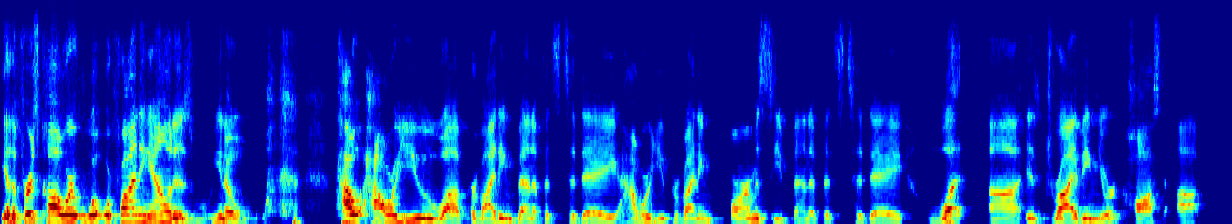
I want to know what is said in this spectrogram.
Yeah, the first call, we're, what we're finding out is, you know, how, how are you uh, providing benefits today? How are you providing pharmacy benefits today? What uh, is driving your cost up?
